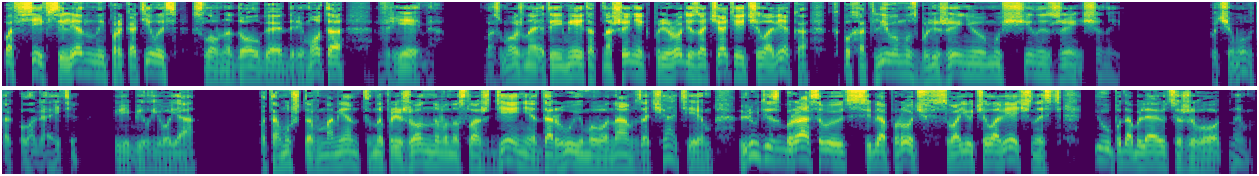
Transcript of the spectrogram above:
по всей Вселенной прокатилось, словно долгая дремота, время. Возможно, это имеет отношение к природе зачатия человека, к похотливому сближению мужчины с женщиной. «Почему вы так полагаете?» — перебил его я потому что в момент напряженного наслаждения, даруемого нам зачатием, люди сбрасывают с себя прочь в свою человечность и уподобляются животным,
